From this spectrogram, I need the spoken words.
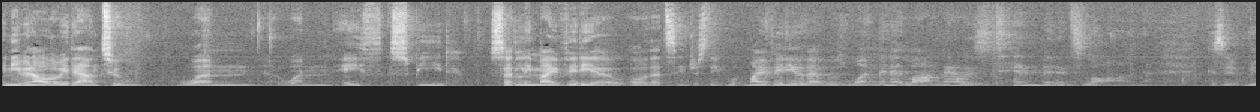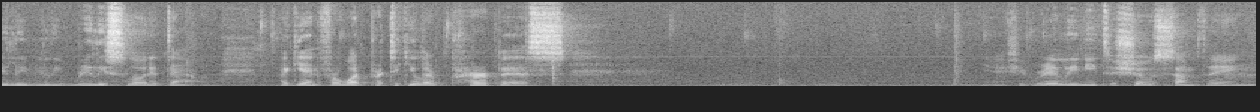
and even all the way down to one one eighth speed. Suddenly my video, oh that's interesting, my video that was one minute long now is 10 minutes long because it really, really, really slowed it down. Again, for what particular purpose you really need to show something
